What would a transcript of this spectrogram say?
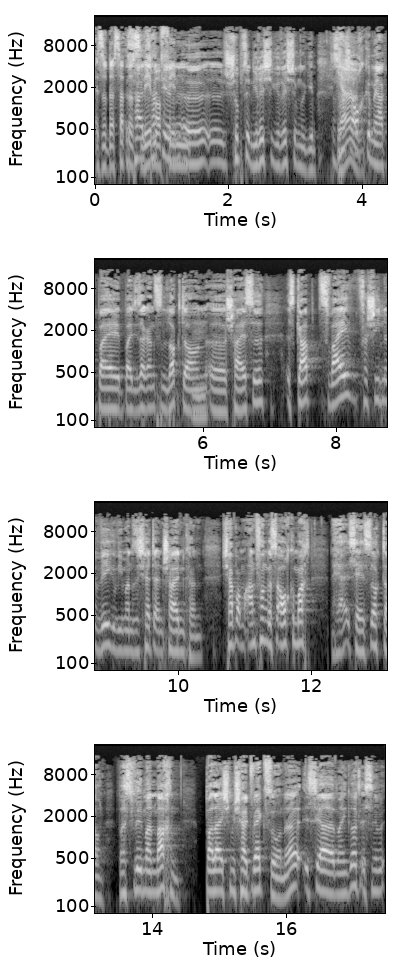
also das hat Es das halt, Leben hat auf jeden einen äh, Schubs in die richtige Richtung gegeben. Das Ja. habe ich auch gemerkt bei bei dieser ganzen Lockdown-Scheiße. es gab zwei verschiedene Wege, wie man sich hätte entscheiden können. Ich habe am Anfang das auch gemacht. Naja, ist ja jetzt Lockdown. Was will man machen? Baller ich mich halt weg so, ne? Ist ja, mein Gott, ist ne,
